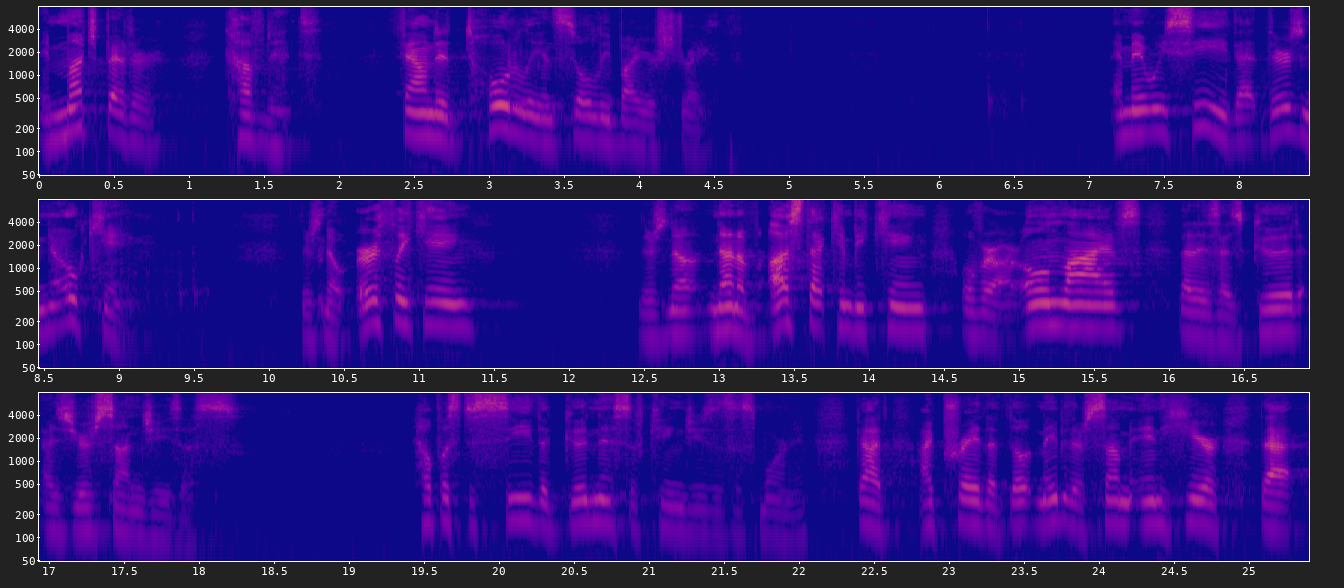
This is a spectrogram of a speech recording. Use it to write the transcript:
a much better covenant founded totally and solely by your strength. And may we see that there's no king. There's no earthly king. There's no, none of us that can be king over our own lives that is as good as your son, Jesus. Help us to see the goodness of King Jesus this morning. God, I pray that maybe there's some in here that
